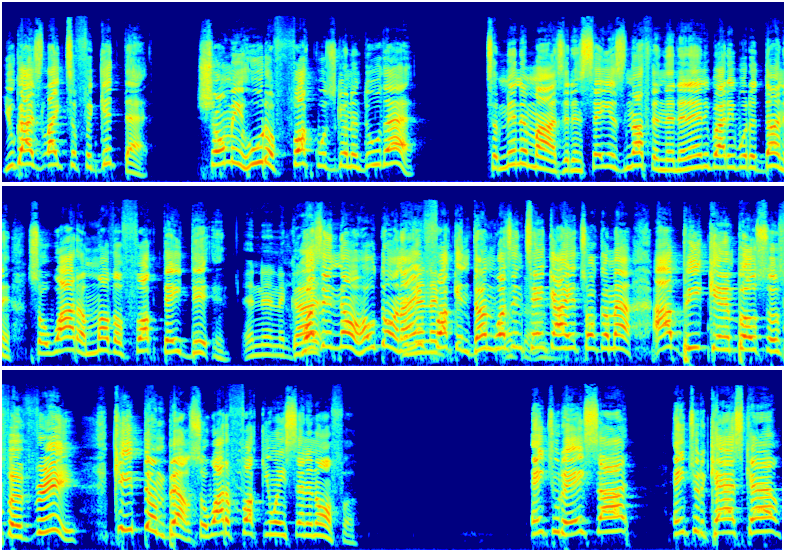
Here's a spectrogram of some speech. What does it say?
You guys like to forget that. Show me who the fuck was gonna do that. To minimize it and say it's nothing, and then anybody would have done it. So why the motherfuck they didn't? And then the guy Wasn't no, hold on, I ain't the- fucking done. Wasn't Tank out here talking about I beat Kambosos for free. Keep them belts. So why the fuck you ain't sending offer? Ain't you the A side? Ain't you the cash cow?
